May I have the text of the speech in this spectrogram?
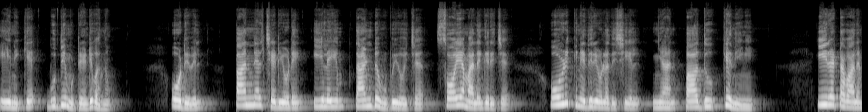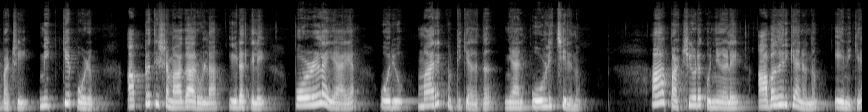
എനിക്ക് ബുദ്ധിമുട്ടേണ്ടി വന്നു. ഒടുവിൽ പന്നൽ ചെടിയുടെ ഇലയും തണ്ടും ഉപയോഗിച്ച് സ്വയം അലങ്കരിച്ച് ഒഴുക്കിനെതിരെയുള്ള ദിശയിൽ ഞാൻ പതുക്കെ നീങ്ങി. ഇരട്ടവാലൻ പക്ഷി മിക്കപ്പോഴും അപ്രത്യക്ഷമാകാറുള്ള ഇടത്തിലെ പൊള്ളയായ ഒരു മരക്കുറ്റിക്കകത്ത് ഞാൻ ഒളിച്ചിരുന്നു. ആ പക്ഷിയുടെ കുഞ്ഞുങ്ങളെ അപഹരിക്കാനൊന്നും എനിക്ക്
